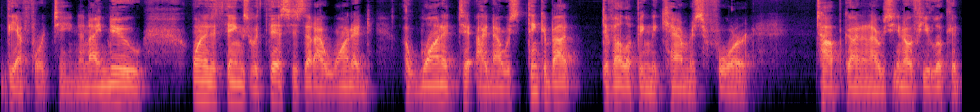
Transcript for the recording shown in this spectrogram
the F fourteen, and I knew one of the things with this is that I wanted I wanted to, and I was think about developing the cameras for Top Gun, and I was, you know, if you look at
